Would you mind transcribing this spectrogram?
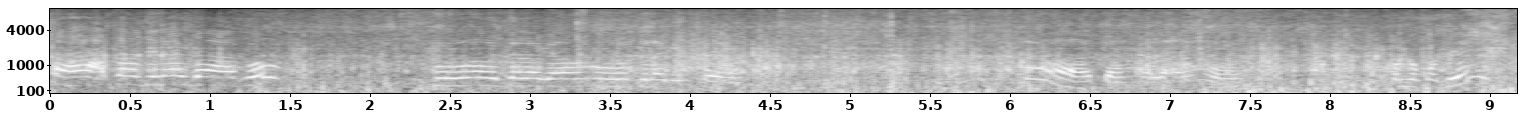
Kakataw nila ang gago. Buaw talaga. Buaw talaga ito. Ah, ito pala ako. Ano ko din?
